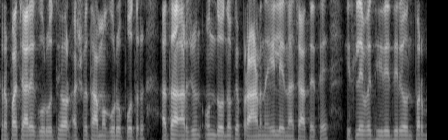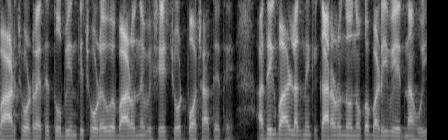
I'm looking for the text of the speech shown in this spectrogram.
कृपाचार्य गुरु थे और अश्वत्थामा गुरुपुत्र, अतः अर्जुन उन दोनों के प्राण नहीं लेना चाहते थे। इसलिए वे धीरे धीरे उन पर बाढ़ छोड़ रहे थे तो भी इनके छोड़े हुए बाढ़ उन्हें विशेष चोट पहुंचाते थे। अधिक बाढ़ लगने लगने के कारण उन दोनों को बड़ी वेदना हुई।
